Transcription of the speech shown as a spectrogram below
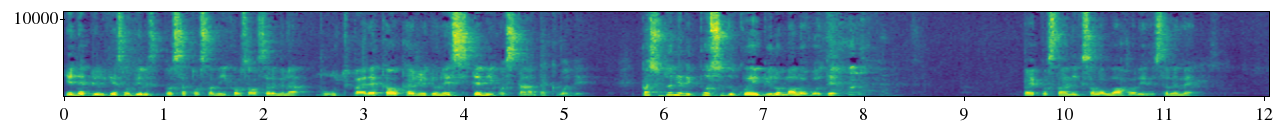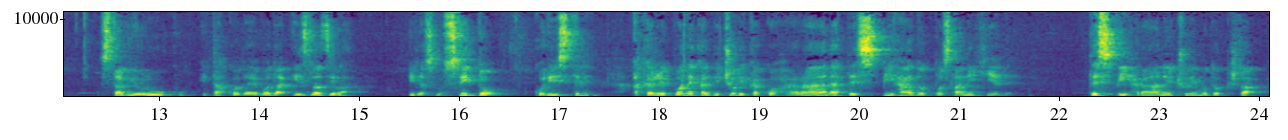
Jedne prilike smo bili sa poslanikom sa osadom na put, pa je rekao, kaže, donesite mi ostatak vode. Pa su donijeli posudu koje je bilo malo vode, Pa je poslanik, sallallahu alaihi vseleme, stavio ruku i tako da je voda izlazila i da smo svi to koristili, a kaže, ponekad bi čuli kako hrana te spiha dok poslanik jede. Te spi hrane čujemo dok šta?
